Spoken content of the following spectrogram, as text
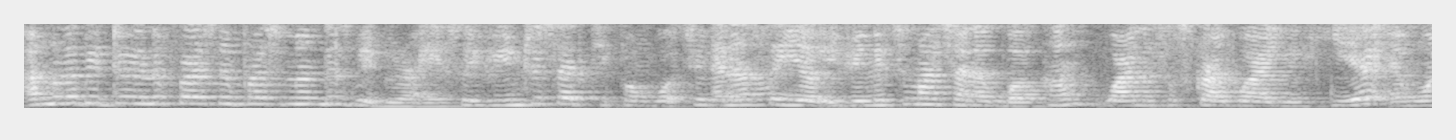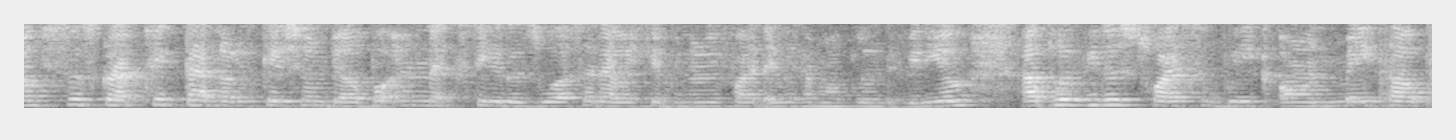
i'm going to be doing the first impression on this baby right here. So if you're interested keep on watching. And also yo if you're new to my channel welcome. Why not subscribe while you're here? And once you subscribe click that notification bell button next to it as well so that you can be notified every time i upload a video. I upload videos twice a week on makeup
